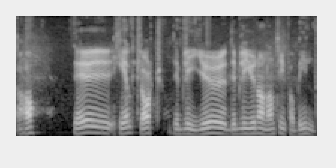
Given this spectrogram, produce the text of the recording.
Ja, det är helt klart. Det blir ju, det blir ju en annan typ av bild.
